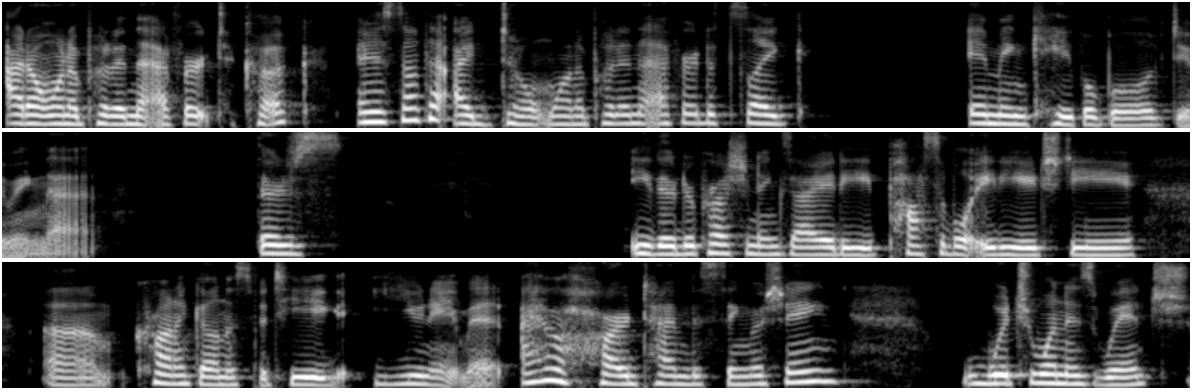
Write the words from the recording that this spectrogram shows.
I don't want to put in the effort to cook. And it's not that I don't want to put in the effort, it's like I'm incapable of doing that. There's either depression, anxiety, possible ADHD, um, chronic illness, fatigue, you name it. I have a hard time distinguishing which one is which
